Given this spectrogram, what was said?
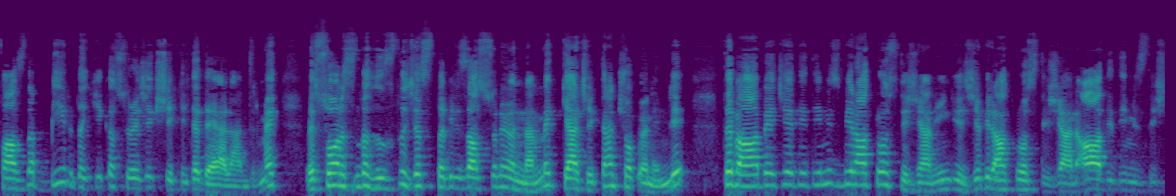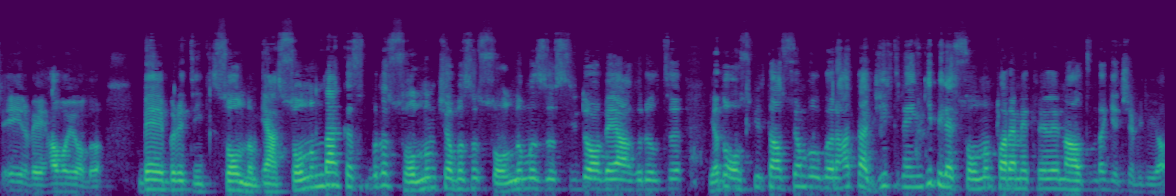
fazla bir dakika sürecek şekilde değerlendirmek ve sonrasında hızlıca stabilizasyona yönlenmek gerçekten çok önemli. Tabi ABC dediğimiz bir akrostij yani İngilizce bir akrostij yani A dediğimizde işte airway hava yolu, B breathing solunum yani solunumdan kasıt burada solunum çabası, solunum hızı, sido veya hırıltı ya da oskültasyon bulguları hatta cilt rengi bile solunum parametrelerinin altında geçebiliyor.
